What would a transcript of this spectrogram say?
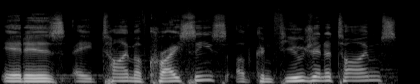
It is a time of crises, of confusion at times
